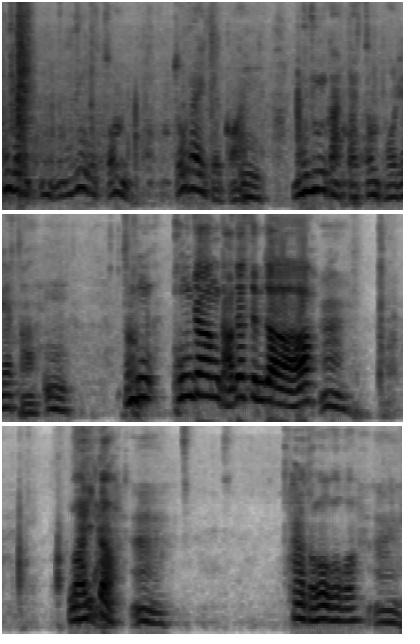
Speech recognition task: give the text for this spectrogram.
근데 물을 좀 쫄아야 될거 같아. 응. 물을 갖다 좀 버려서. 응. 좀, 콩, 콩장 다 됐습니다. 응. 맛있다. 응. 하나 더 먹어봐. 응.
